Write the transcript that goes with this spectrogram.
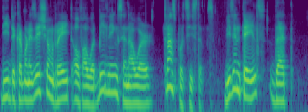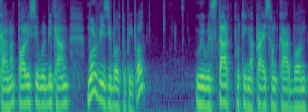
the decarbonization rate of our buildings and our transport systems. This entails that climate policy will become more visible to people. We will start putting a price on carbon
